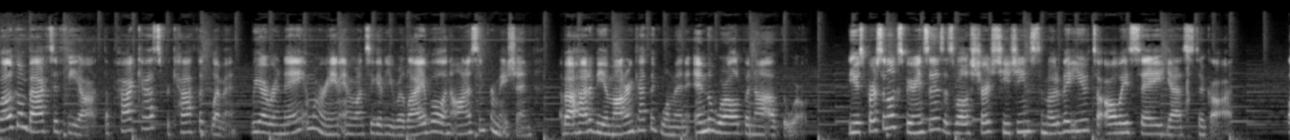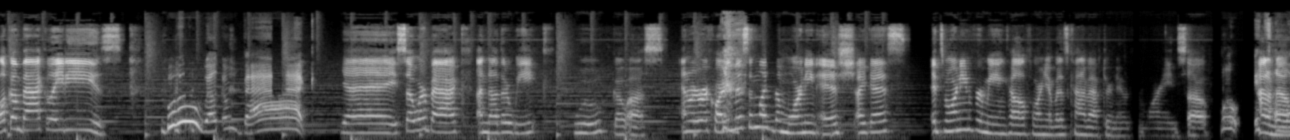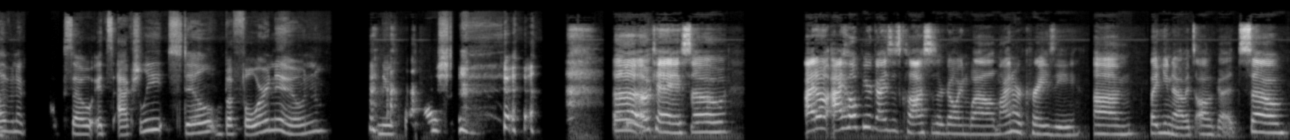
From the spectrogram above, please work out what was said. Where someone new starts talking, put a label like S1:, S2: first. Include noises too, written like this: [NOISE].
S1: Welcome back to Fiat, the podcast for Catholic women. We are Renee and Maureen and we want to give you reliable and honest information about how to be a modern Catholic woman in the world but not of the world. We use personal experiences as well as church teachings to motivate you to always say yes to God. Welcome back, ladies!
S2: Woo! Welcome back!
S1: Yay! So we're back another week. Woo, go us. And we're recording this in like the morning ish, I guess. It's morning for me in California, but it's kind of afternoon for morning. So
S2: well, it's
S1: I don't know.
S2: eleven o'clock, so it's actually still before noon. New [LAUGHS]
S1: uh, okay, so I don't. I hope your guys' classes are going well. Mine are crazy, um, but you know it's all good. So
